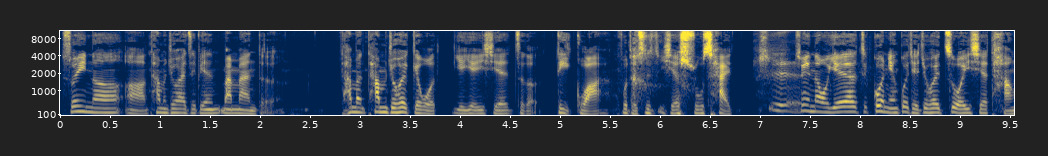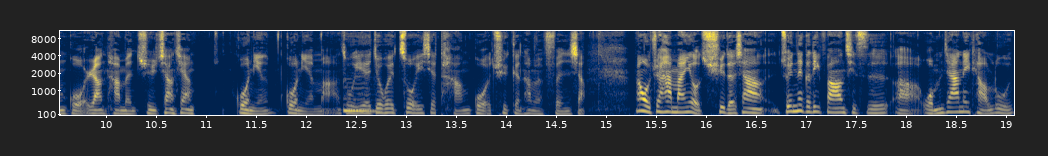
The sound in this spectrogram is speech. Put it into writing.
所以呢，啊，他们就在这边慢慢的，他们他们就会给我爷爷一些这个地瓜 或者是一些蔬菜。是。所以呢，我爷爷过年过节就会做一些糖果，让他们去像像。过年过年嘛，我爷爷就会做一些糖果去跟他们分享。那我觉得还蛮有趣的，像所以那个地方其实啊，我们家那条路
